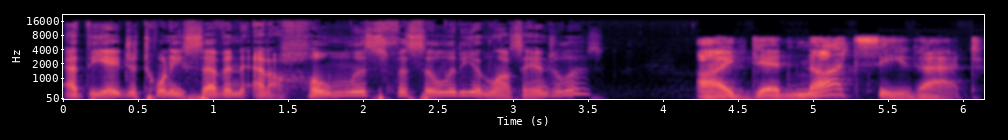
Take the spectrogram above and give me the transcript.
at the age of 27 at a homeless facility in Los Angeles? I did not see that.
